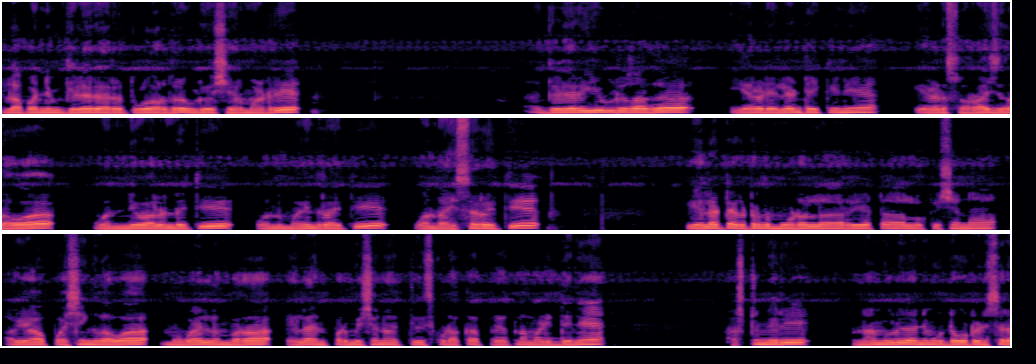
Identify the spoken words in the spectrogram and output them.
ಇಲ್ಲಪ್ಪ ನಿಮ್ಮ ಗೆಳೆಯರು ಯಾರು ತೊಳೋರಿದ್ರೆ ವಿಡಿಯೋ ಶೇರ್ ಮಾಡಿರಿ. ಗೆಳೆಯರು ಈ ವಿಡಿಯೋದಾಗ ಎರಡು ಎಲೆಂಟ್ ಹಾಕೀನಿ ಎರಡು ಸ್ವರಾಜ್ ಇದಾವ ಒಂದು ನ್ಯೂ ಆಲೆಂಡ್ ಐತಿ, ಒಂದು ಮಹೇಂದ್ರ ಐತಿ, ಒಂದು ಐಸರ್ ಐತಿ. ಎಲ್ಲ ಟ್ಯಾಕ್ಟ್ರದ ಮಾಡಲ್ಲ ರೇಟ ಲೊಕೇಶನ್ ಅವು ಯಾವ ಪಾಸಿಂಗ್ ಇದಾವ ಮೊಬೈಲ್ ನಂಬರ ಎಲ್ಲ ಇನ್ಫಾರ್ಮೇಷನ್ ತಿಳಿಸ್ಕೊಡೋಕೆ ಪ್ರಯತ್ನ ಮಾಡಿದ್ದೇನೆ. ಅಷ್ಟು ಮೀರಿ ನಮ್ಮ ವಿಡಿಯೋ ನಿಮ್ಗೆ ಡೌಟ್ ಅನಿಸಿರ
